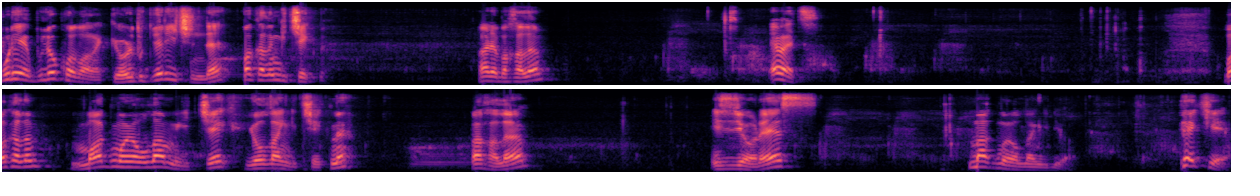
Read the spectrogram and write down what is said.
Buraya blok olarak gördükleri için de bakalım gidecek mi? Hadi bakalım. Evet. Bakalım magma yoldan mı gidecek? Yoldan gidecek mi? Bakalım. İzliyoruz. Magma yoldan gidiyor. Peki.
